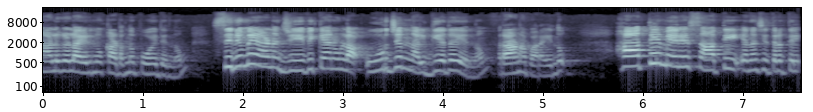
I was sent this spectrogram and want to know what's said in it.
നാളുകളായിരുന്നു കടന്നുപോയതെന്നും സിനിമയാണ് ജീവിക്കാനുള്ള ഊർജം നൽകിയത് എന്നും റാണ പറയുന്നു. ഹാത്തി മേരെ സാത്തി എന്ന ചിത്രത്തിൽ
